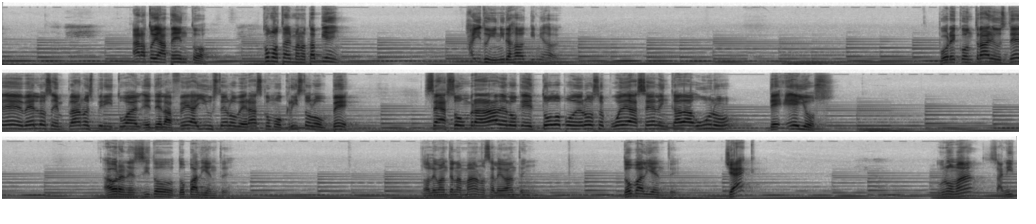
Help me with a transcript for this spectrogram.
Ahora estoy atento. ¿Cómo estás, hermano? ¿Estás bien? How you doing? You need a hug? Give me a hug. Por el contrario, usted debe verlos en plano espiritual. El de la fe, allí usted lo verás como Cristo los ve se asombrará de lo que el Todopoderoso puede hacer en cada uno de ellos. Ahora necesito dos valientes. No levanten las manos, no se levanten. Dos valientes. Jack. Uno más.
